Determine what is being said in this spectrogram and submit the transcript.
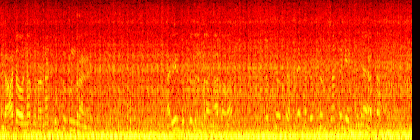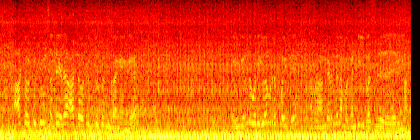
அந்த ஆட்டோ என்ன சொல்கிறாங்கன்னா டுக் டுக்குன்றாங்க அதே டுக் டுக்குன்றாங்க ஆட்டோவை. சட்டை கேட்குதுல்ல ஆட்டோ டுக்குன்னு சத்தம் தான் ஆட்டோ டுக் டுக்குன்றாங்க இங்கே. இப்போ இங்கேருந்து ஒரு கிலோமீட்டர் போயிட்டு அப்புறம் அங்கேருந்து நம்ம கண்டிக்கு பஸ் ஏறிடலாம்.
